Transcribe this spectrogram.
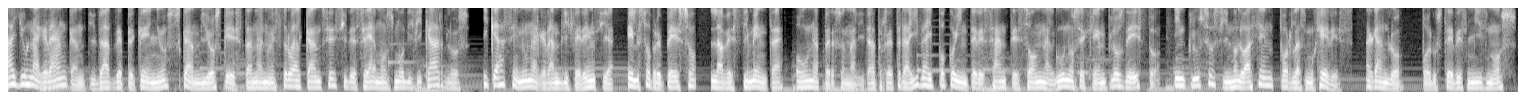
Hay una gran cantidad de pequeños cambios que están a nuestro alcance si deseamos modificarlos, y que hacen una gran diferencia, el sobrepeso, la vestimenta, o una personalidad retraída y poco interesante son algunos ejemplos de esto, incluso si no lo hacen por las mujeres, háganlo, por ustedes mismos,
